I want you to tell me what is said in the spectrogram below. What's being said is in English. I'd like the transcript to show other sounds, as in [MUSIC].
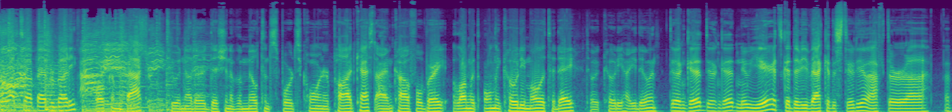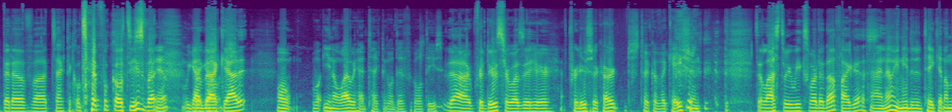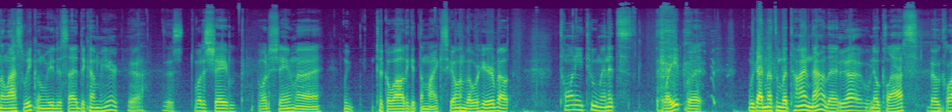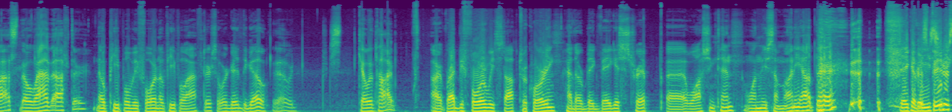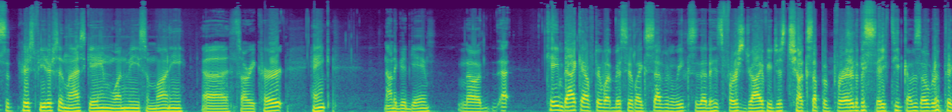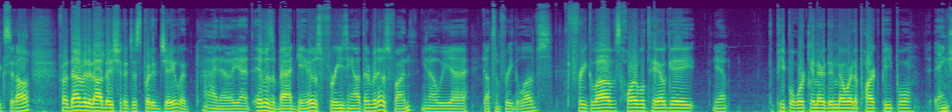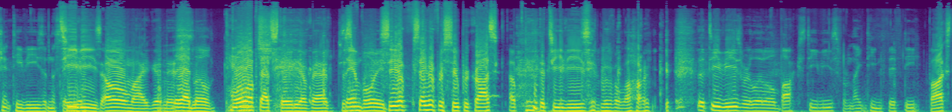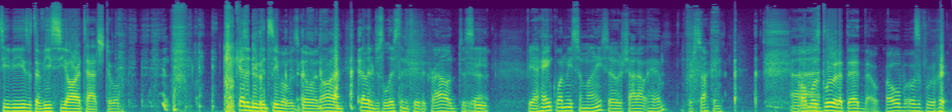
What's up, everybody? Welcome back to another edition of the Milton Sports Corner podcast. I am Kyle Fulbright, along with only Cody Mola today. To- Cody, how you doing? Doing good, doing good. New year. It's good to be back in the studio after uh, a bit of uh, technical [LAUGHS] difficulties, but Yep, we we're got back at it. Well, well, you know why we had technical difficulties? Yeah, our producer wasn't here. Producer Kurt just took a vacation. [LAUGHS] the last three weeks weren't enough, I guess. I know he needed to take it on the last week when we decided to come here. Yeah, just what a shame. What a shame. Uh, we took a while to get the mics going, but we're here about 22 minutes late. but we got nothing but time now. That Yeah, no class, no class, no lab after. no people before, no people after, so we're good to go. Yeah, we're just killing time. All right, right before we stopped recording, had our big Vegas trip. Uh, Washington won me some money out there. [LAUGHS] Jacob Chris Eason- Peterson. Chris Petersen last game won me some money. Uh, sorry, Kurt. Hank, not a good game. No, that came back after what missing like seven weeks, and then his first drive, he just chucks up a prayer to the safety, comes over and picks it off. From that minute on, they should have just put in Jalen. I know, yeah. It was a bad game. It was freezing out there, but it was fun. You know, we uh, got some free gloves. Free gloves, horrible tailgate. Yep. The people working there didn't know where to park people. Ancient TVs in the stadium. TVs, oh my goodness. They had little Blow up that stadium, man. [LAUGHS] Just Sam Boyd. See it, save it for Supercross. Update the TVs and move along. [LAUGHS] the TVs were little box TVs from 1950. Box TVs with a VCR attached to them. [LAUGHS] I couldn't even see what was going on. Rather just listen to the crowd to see. Yeah. But yeah, Hank won me some money, so shout out him for sucking. Uh, Almost blew it at the end though. Almost blew it.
